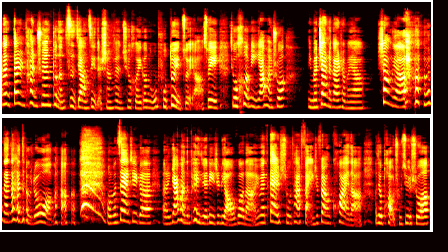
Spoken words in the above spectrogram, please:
那但是探春不能自降自己的身份去和一个奴仆对嘴啊。”啊，所以就喝命丫鬟说：“你们站着干什么呀？上呀，难道还等着我吗？我们在这个呃丫鬟的配角里是聊过的，因为袋叔他反应是非常快的，他就跑出去说：“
